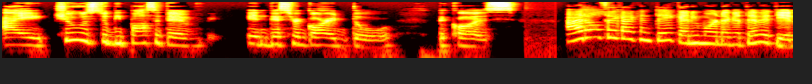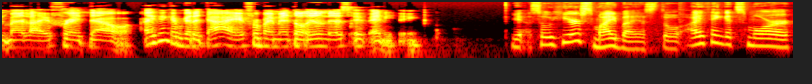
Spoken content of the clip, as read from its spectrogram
I choose to be positive in this regard though, because I don't think I can take any more negativity in my life right now. I think I'm gonna die from my mental illness, if anything. Yeah, so here's my bias though. I think it's more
